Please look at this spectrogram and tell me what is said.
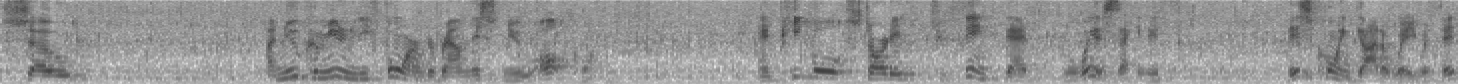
So, a new community formed around this new altcoin. And people started to think that, well, wait a second, if this coin got away with it,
